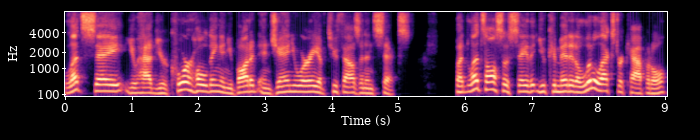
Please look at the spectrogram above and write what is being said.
let's say you had your core holding and you bought it in January of 2006. But let's also say that you committed a little extra capital.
